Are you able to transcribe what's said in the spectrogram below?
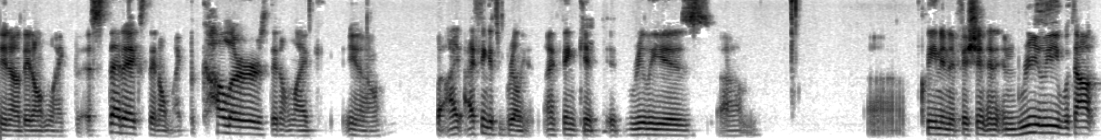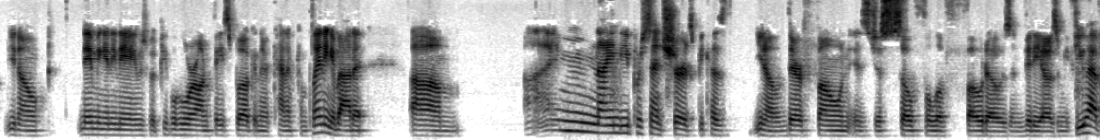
you know they don't like the aesthetics they don't like the colors they don't like you know but i i think it's brilliant. I think it it really is um uh, clean and efficient and, and really without you know naming any names but people who are on facebook and they're kind of complaining about it um, i'm 90% sure it's because you know their phone is just so full of photos and videos. I mean if you have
